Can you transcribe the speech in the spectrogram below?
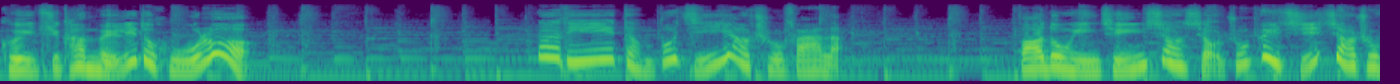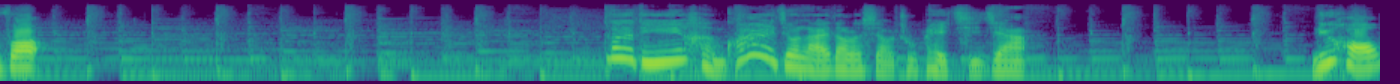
可以去看美丽的湖了。”乐迪等不及要出发了。发动引擎，向小猪佩奇家出发。乐迪很快就来到了小猪佩奇家。你好，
